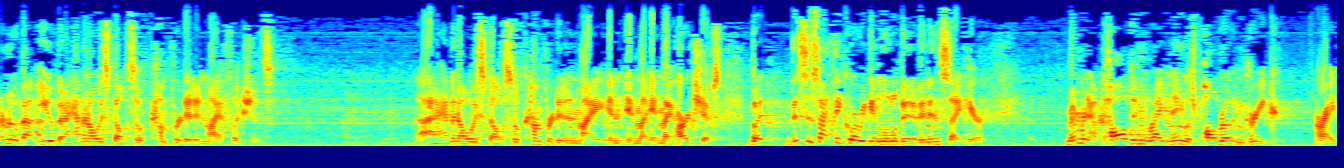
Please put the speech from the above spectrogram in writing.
don't know about you, but I haven't always felt so comforted in my afflictions. I haven't always felt so comforted in my, in, in, my, in my hardships. But this is, I think, where we get a little bit of an insight here. Remember now, Paul didn't write in English, Paul wrote in Greek. All right?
